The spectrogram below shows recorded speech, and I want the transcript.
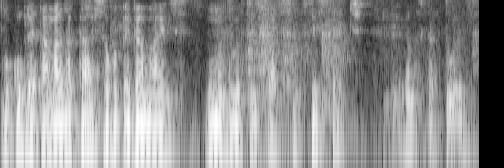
Vou completar mais a caixa, vou pegar mais uma, duas, três, quatro, cinco, seis, sete. Vou pegar mais 14.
